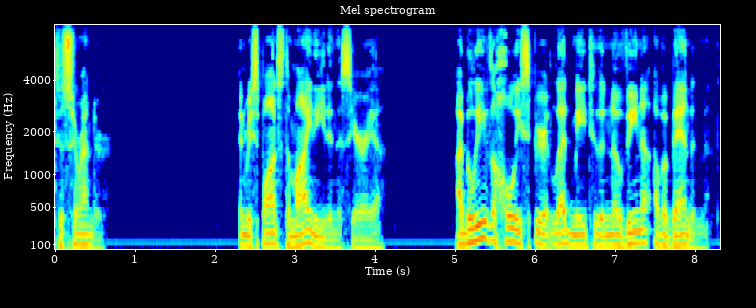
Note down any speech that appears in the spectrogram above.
to surrender. In response to my need in this area, I believe the Holy Spirit led me to the Novena of Abandonment,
